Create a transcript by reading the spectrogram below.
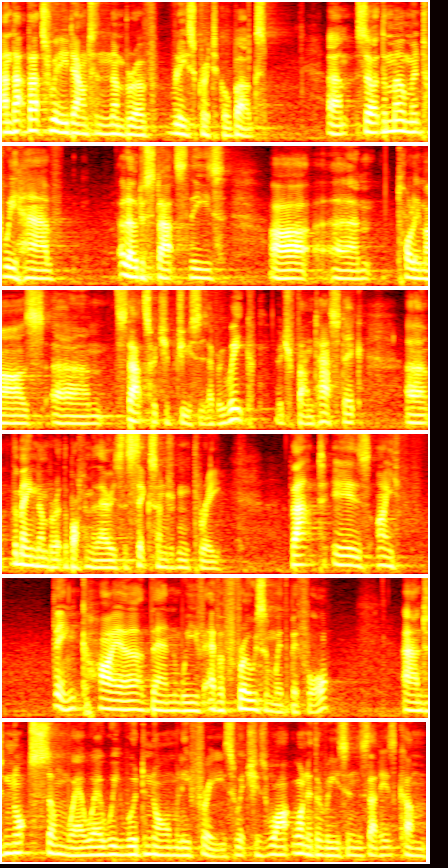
and that, that's really down to the number of release critical bugs. Um, so at the moment, we have a load of stats. These are um, Tolimar's um, stats, which he produces every week, which are fantastic. Uh, the main number at the bottom of there is the 603. That is, I think, higher than we've ever frozen with before, and not somewhere where we would normally freeze, which is one of the reasons that it's come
